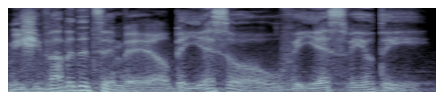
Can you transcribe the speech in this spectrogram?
מ-7 בדצמבר ב-yes או וב-yes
